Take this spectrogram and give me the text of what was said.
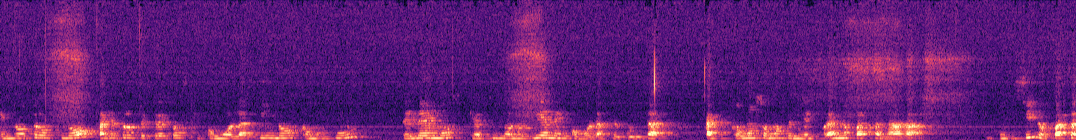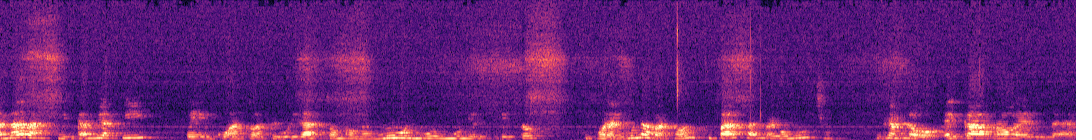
en otros no, hay otros decretos que como latinos, como sur, tenemos que aquí no lo tienen, como la seguridad. Aquí como somos en México, ahí no pasa nada. Sí, no pasa nada. En cambio aquí, en cuanto a seguridad, son como muy, muy, muy estrictos y por alguna razón pasa luego mucho. Por ejemplo, el carro, el eh,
